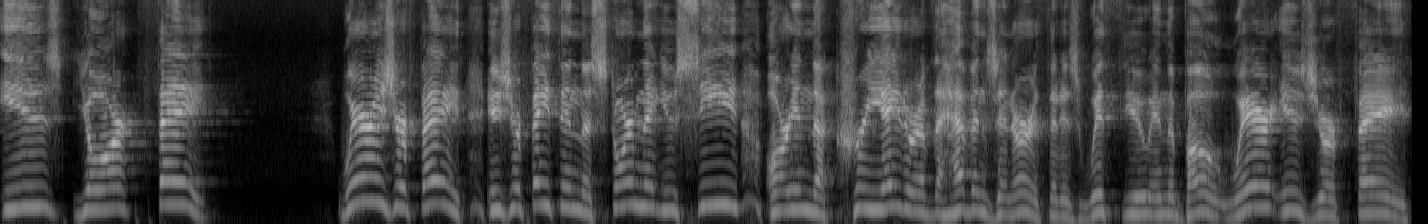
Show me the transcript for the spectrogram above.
is your faith? Where is your faith? Is your faith in the storm that you see or in the creator of the heavens and earth that is with you in the boat? Where is your faith?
